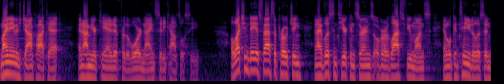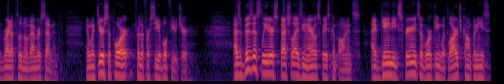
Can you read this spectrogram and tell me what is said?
my name is John Paquette, and I'm your candidate for the Ward 9 City Council seat. Election day is fast approaching, and I've listened to your concerns over the last few months and will continue to listen right up till November 7th, and with your support for the foreseeable future. As a business leader specializing in aerospace components, I have gained the experience of working with large companies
